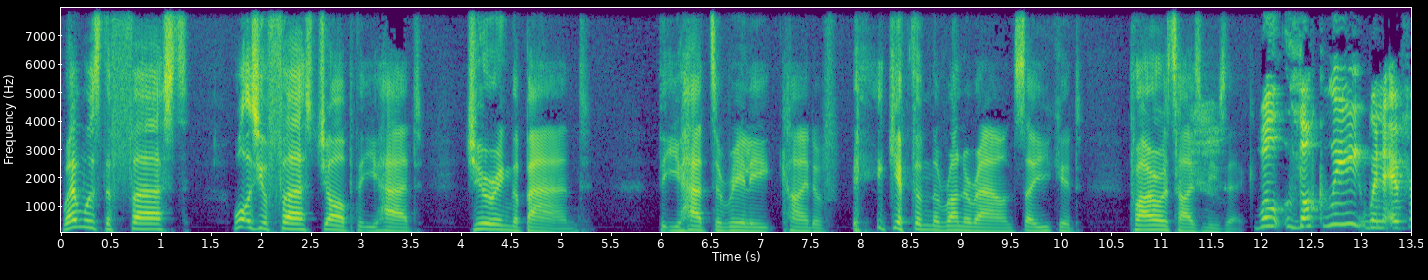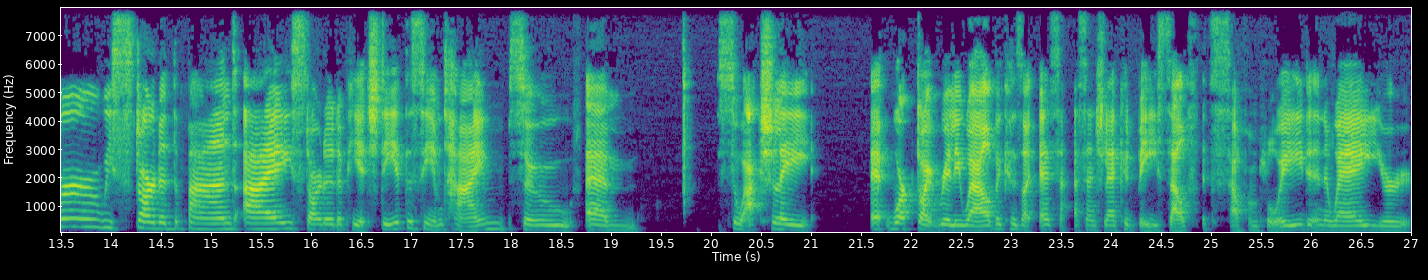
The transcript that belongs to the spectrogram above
when was the first what was your first job that you had during the band that you had to really kind of give them the runaround so you could prioritize music. Well, luckily, whenever we started the band, I started a PhD at the same time. So, um, so actually, it worked out really well because I, essentially I could be self it's self employed in a way. You're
